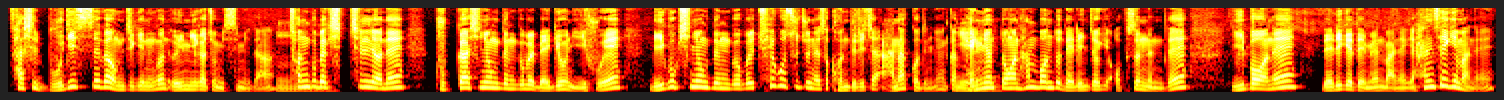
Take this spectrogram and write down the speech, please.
사실 무디스가 움직이는 건 의미가 좀 있습니다. 음. 1917년에 국가 신용 등급을 매겨온 이후에 미국 신용 등급을 최고 수준에서 건드리지 않았거든요. 그러니까 예. 100년 동안 한 번도 내린 적이 없었는데 이번에 내리게 되면 만약에 한 세기 만에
